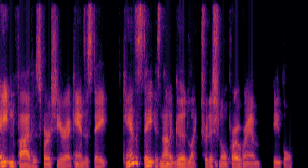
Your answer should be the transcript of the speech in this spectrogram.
eight and five his first year at Kansas State. Kansas State is not a good like traditional program, people.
